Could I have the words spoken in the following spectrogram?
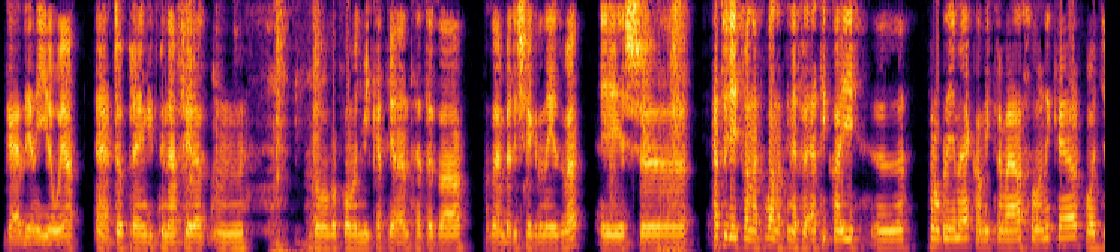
Guardian írója, eltöpreng itt mindenféle mm, dolgokon, hogy miket jelenthet ez a, az emberiségre nézve, és hát ugye itt vannak, vannak mindenféle etikai problémák, amikre válaszolni kell, hogy,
